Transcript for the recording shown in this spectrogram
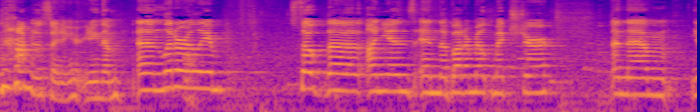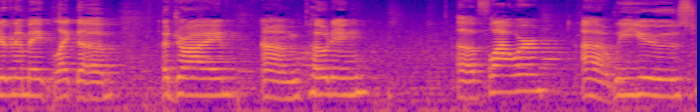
I'm just sitting here eating them, and then literally soak the onions in the buttermilk mixture, and then you're gonna make like a a dry um, coating of flour. Uh, we used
